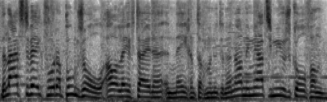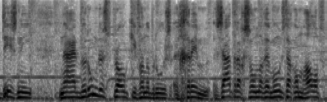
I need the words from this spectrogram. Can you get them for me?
De laatste week voor Rapunzel. Alle leeftijden 90 minuten. Een animatiemusical van Disney naar het beroemde sprookje van de broers Grimm. Zaterdag, zondag en woensdag om half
